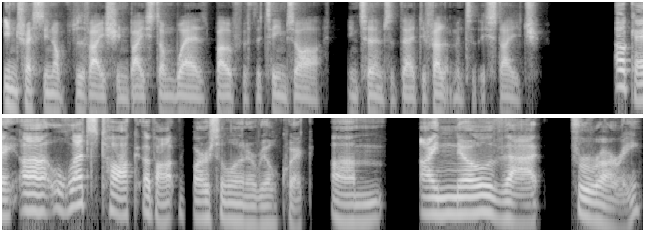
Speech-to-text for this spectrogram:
interesting observation based on where both of the teams are in terms of their development at this stage. Okay, uh, let's talk about Barcelona real quick. Um, I know that Ferrari,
